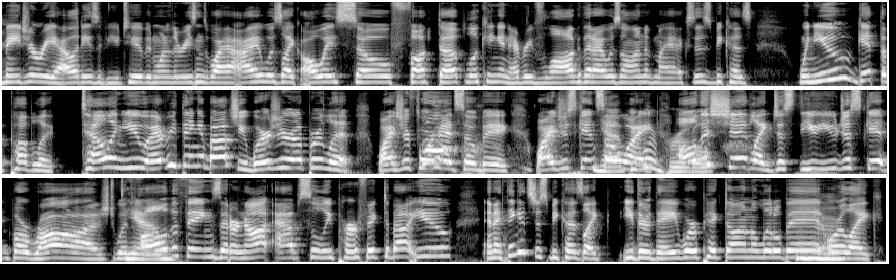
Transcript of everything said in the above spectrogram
major realities of YouTube, and one of the reasons why I was like always so fucked up looking in every vlog that I was on of my exes because when you get the public telling you everything about you, where's your upper lip? Why is your forehead so big? Why is your skin so people white? All this shit, like just you, you just get barraged with Yeah. all the things that are not absolutely perfect about you. And I think it's just because like either they were picked on a little bit Mm-hmm. or like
